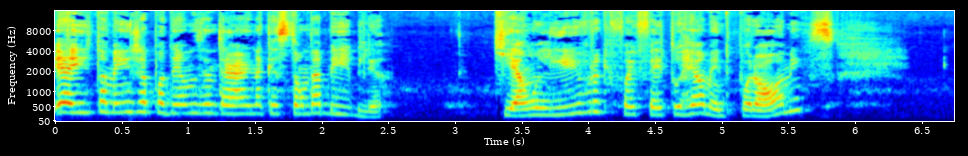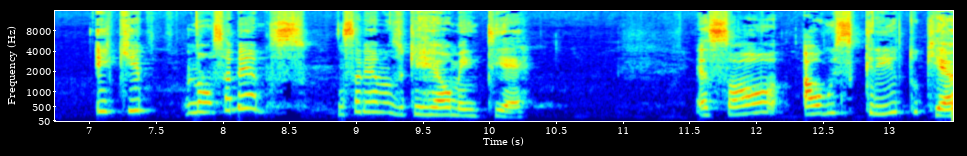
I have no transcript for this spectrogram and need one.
E aí também já podemos entrar na questão da Bíblia, que é um livro que foi feito realmente por homens e que não sabemos. Não sabemos o que realmente é. É só algo escrito, que é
